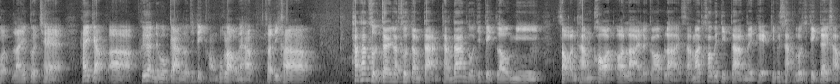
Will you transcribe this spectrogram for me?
กดไลค์กดแชร์ ให้กับเพื่อนในวงการโลจิสติกของพวกเรานะครับ สวัสดีครับ ถ้าท่านสนใจหลักสูตรต่างๆ ทางด้านโลจิสติกเรามีสอนทั้งคอร์สออนไลน์ และก็ออฟไลน์ สามารถเข้าไปติดตามในเพจที่ปรึกษาโลจิสติกได้ครับ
